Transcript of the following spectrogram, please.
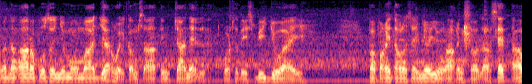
Magandang araw po sa inyo mga madjar. Welcome sa ating channel. At for today's video ay papakita ko lang sa inyo yung aking solar setup.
